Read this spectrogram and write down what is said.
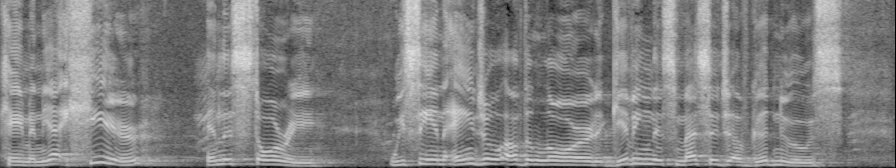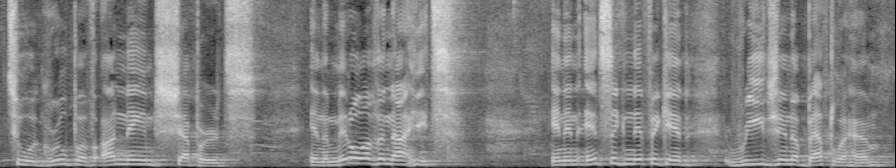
came. And yet, here in this story, we see an angel of the Lord giving this message of good news to a group of unnamed shepherds in the middle of the night in an insignificant region of Bethlehem.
